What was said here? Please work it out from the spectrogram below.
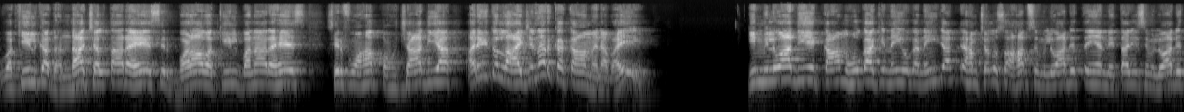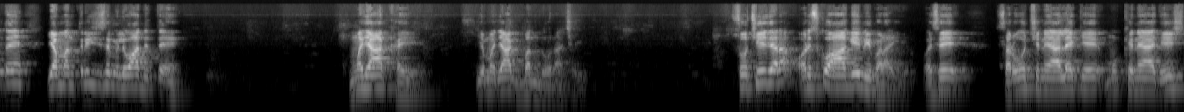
वकील का धंधा चलता रहे, सिर्फ़ बड़ा वकील बना रहे, सिर्फ़ वहाँ पहुँचा दिया। अरे तो लाइजनर का काम है ना भाई। कि मिलवा दिए, काम होगा कि नहीं होगा, नहीं जानते। हम चलो साहब से मिलवा देते हैं, या नेताजी से मिलवा देते हैं, या मंत्री जी से मिलवा देते हैं। मज़ाक है ये मज़ाक बंद होना चाहिए। सोचिए जरा, और इसको आगे भी बढ़ाइए। वैसे सर्वोच्च न्यायालय के मुख्य न्यायाधीश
